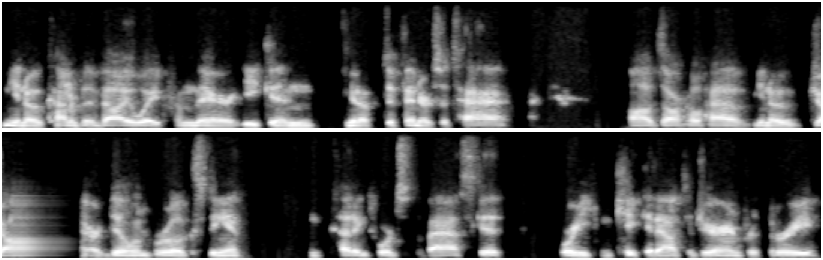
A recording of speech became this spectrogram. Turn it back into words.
you know kind of evaluate from there. He can you know defenders attack, odds are he'll have you know John or Dillon Brooks, the cutting towards the basket, or he can kick it out to Jaren for three.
